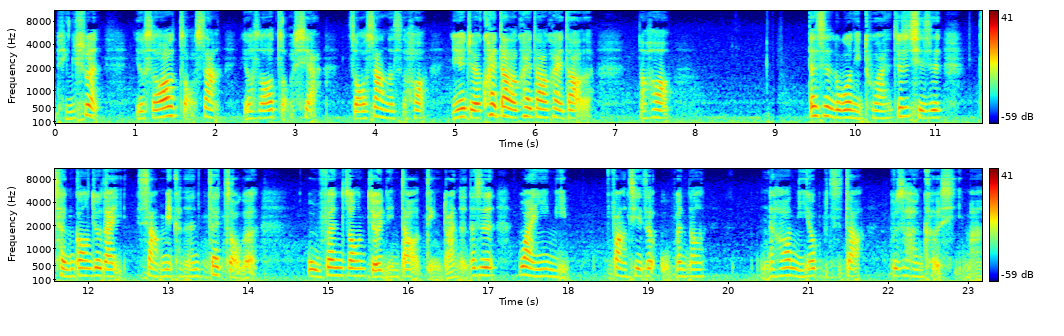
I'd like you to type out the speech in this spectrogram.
平顺，有时候走上，有时候走下。走上的时候，你会觉得快到了，快到，快到了。然后，但是如果你突然就是其实成功就在上面，可能再走个。五分钟就已经到顶端了，但是万一你放弃这五分钟，然后你又不知道，不是很可惜吗？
